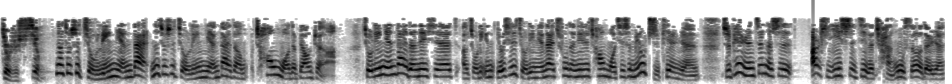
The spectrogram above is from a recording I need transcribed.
就是性。那就是九零年代，那就是九零年代的超模的标准啊！九零年代的那些呃九零，尤其是九零年代初的那些超模，其实没有纸片人，纸片人真的是二十一世纪的产物。所有的人，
